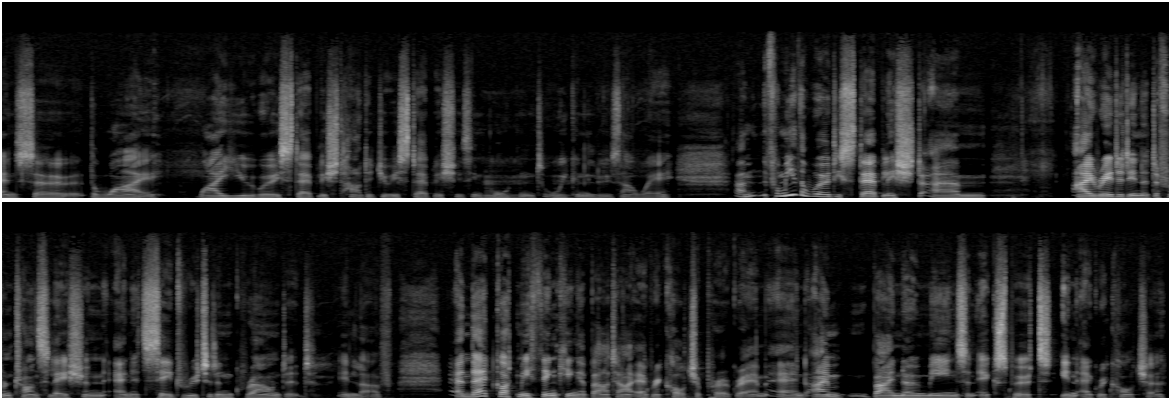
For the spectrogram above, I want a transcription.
And so the why, why you were established, how did you establish is important, or we can lose our way. Um, for me, the word established, um, I read it in a different translation and it said rooted and grounded in love. And that got me thinking about our agriculture program. And I'm by no means an expert in agriculture,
